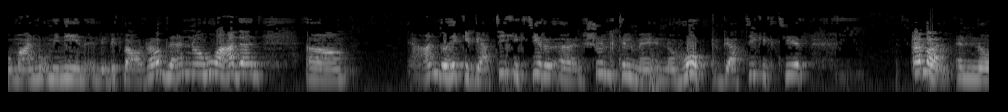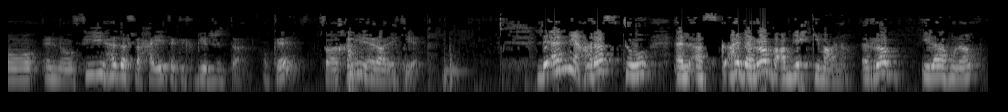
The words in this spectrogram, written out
ومع المؤمنين اللي بيتبعوا الرب لأنه هو عدد عنده هيك بيعطيك كتير آه، شو الكلمة؟ إنه hope بيعطيك كتير أمل إنه إنه في هدف لحياتك كبير جدا. okay؟ فخليني أقرأ لك إياه. لأني عرفت الافكار هذا الرب عم يحكي معنا. الرب إلهنا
